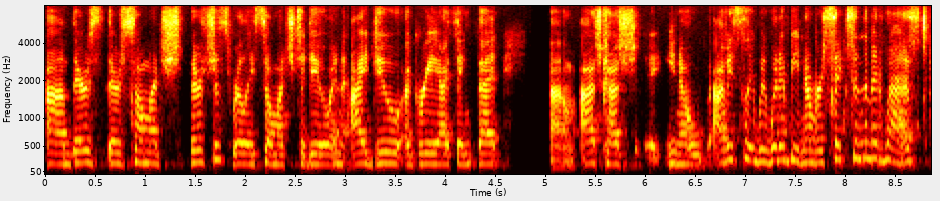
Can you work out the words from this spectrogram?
um, there's there's so much there's just really so much to do. And i do agree. I think that um, oshkosh you know obviously we wouldn't be number six in the midwest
